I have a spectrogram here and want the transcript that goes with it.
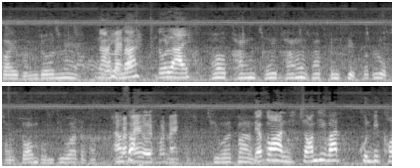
ไปผมโดนแน่น่ะเห็นไหมโดนลายเพราะครั้งเคยครั้งครับ เป็นสิบครับลูกเขาซ้อมผมที่วัดนะครับเอาวัดซ้อไหนมเอ่ยวัดไหนที่วัดบ้านเดี๋ยวก่อนซ้อมที่วัดคุณบีบคอ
